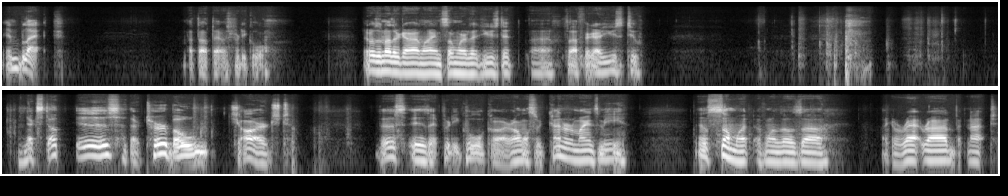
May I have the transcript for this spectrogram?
in black. I thought that was pretty cool. There was another guy online somewhere that used it, uh, so I figured I'd use it too. Next up is the Turbo Charged. This is a pretty cool car. Almost kind of reminds me you know, somewhat of one of those, uh, like a rat rod, but not,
